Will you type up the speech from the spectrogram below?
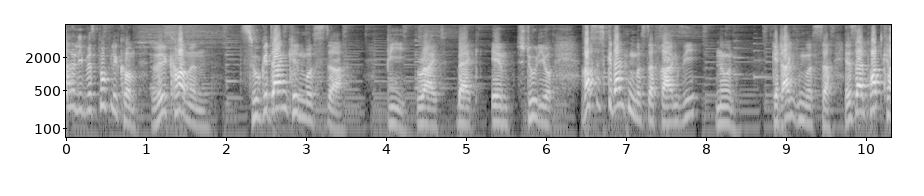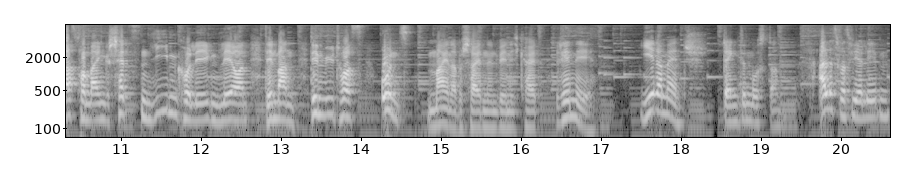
Hallo liebes Publikum, willkommen zu Gedankenmuster. Be right back im Studio. Was ist Gedankenmuster, fragen Sie? Nun, Gedankenmuster ist ein Podcast von meinen geschätzten lieben Kollegen Leon, den Mann, den Mythos und meiner bescheidenen Wenigkeit René. Jeder Mensch denkt in Mustern. Alles, was wir erleben,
